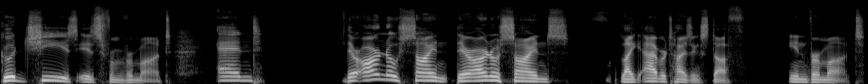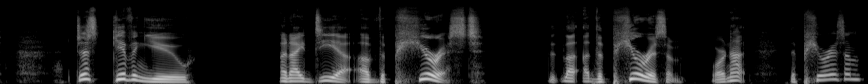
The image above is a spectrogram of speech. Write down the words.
good cheese is from Vermont, and there are no sign there are no signs like advertising stuff in Vermont. Just giving you an idea of the purest, the, uh, the purism, or not the purism,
